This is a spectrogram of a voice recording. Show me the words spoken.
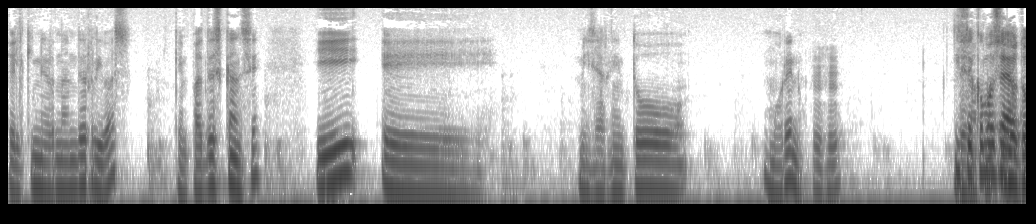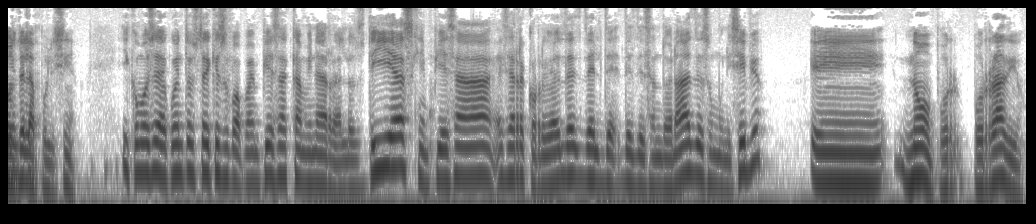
Elkin Hernández Rivas, que en paz descanse, y eh, mi sargento Moreno. ¿Y usted cómo se da los dos de la policía. ¿Y cómo se da cuenta usted que su papá empieza a caminar a los días, que empieza ese recorrido desde, desde, desde desde su municipio? Eh, no, por, por radio.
